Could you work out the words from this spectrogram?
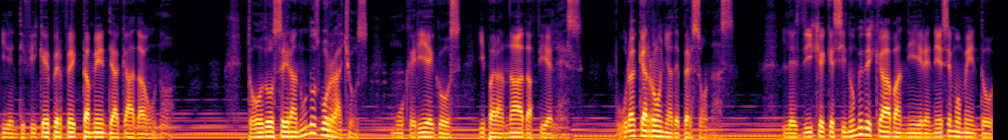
identifiqué perfectamente a cada uno. Todos eran unos borrachos, mujeriegos y para nada fieles, pura carroña de personas. Les dije que si no me dejaban ir en ese momento,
